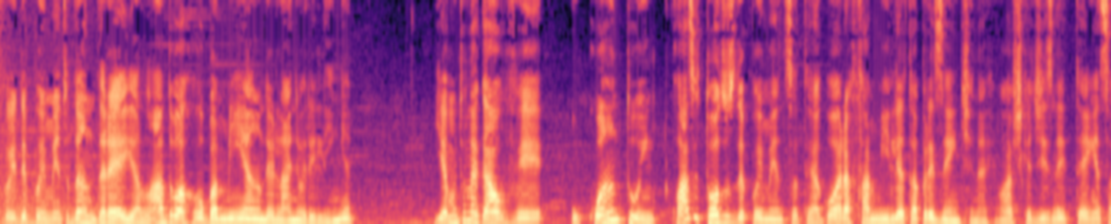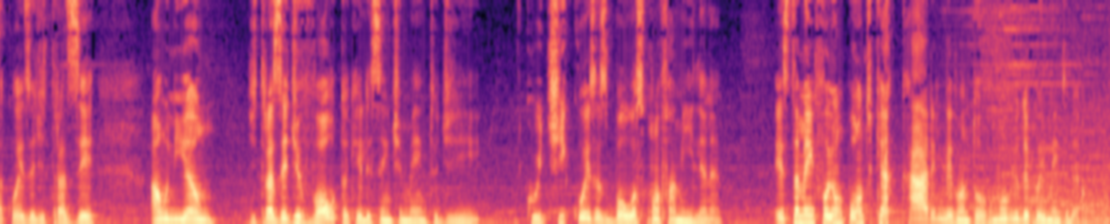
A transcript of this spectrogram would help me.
Foi o depoimento da Andrea, lá do arroba minha underline orelhinha. E é muito legal ver o quanto em quase todos os depoimentos até agora a família está presente, né? Eu acho que a Disney tem essa coisa de trazer a união, de trazer de volta aquele sentimento de curtir coisas boas com a família, né? Esse também foi um ponto que a Karen levantou. Vamos ouvir o depoimento dela.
